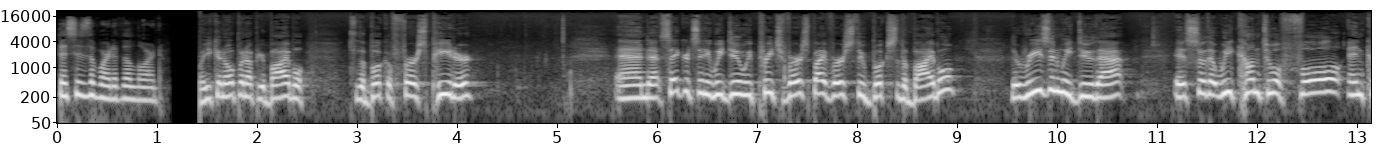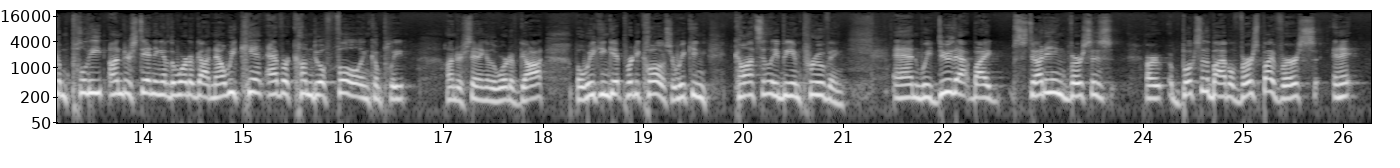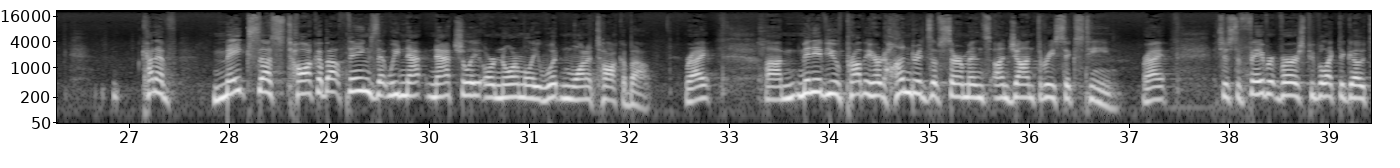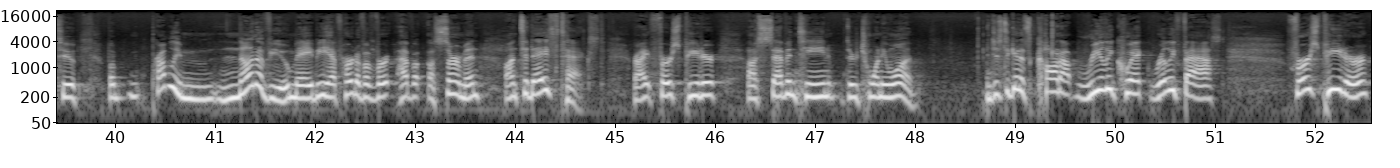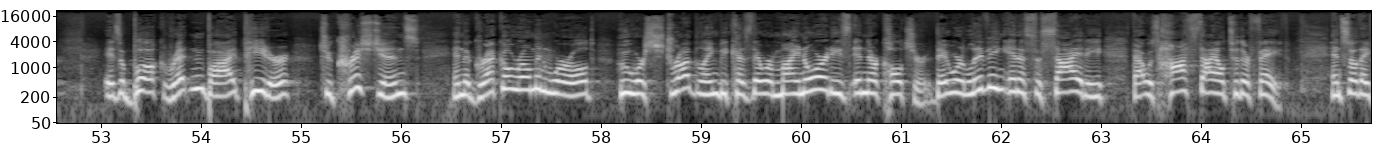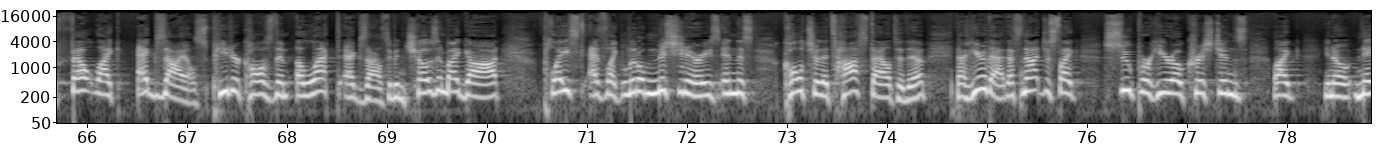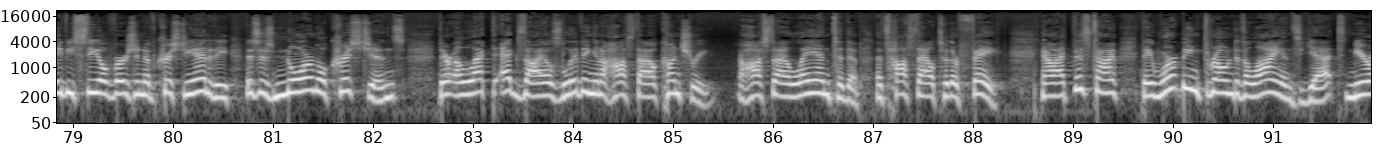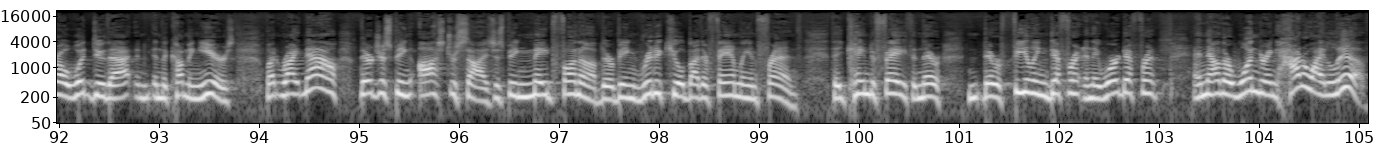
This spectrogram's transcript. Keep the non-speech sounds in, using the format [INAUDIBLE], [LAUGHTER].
This is the word of the Lord. Well, you can open up your Bible to the book of First Peter. And at Sacred City, we do, we preach verse by verse through books of the Bible. The reason we do that is so that we come to a full and complete understanding of the Word of God. Now, we can't ever come to a full and complete understanding of the Word of God, but we can get pretty close, or we can constantly be improving. And we do that by studying verses or books of the Bible verse by verse, and it kind of makes us talk about things that we nat- naturally or normally wouldn't want to talk about, right? Um, many of you have probably heard hundreds of sermons on John 3.16, right? It's just a favorite verse people like to go to, but probably none of you maybe have heard of a, ver- have a, a sermon on today's text, right? 1 Peter uh, 17 through 21. And just to get us caught up really quick, really fast, 1 Peter is a book written by Peter to Christians in the Greco Roman world who were struggling because there were minorities in their culture. They were living in a society that was hostile to their faith. And so they felt like exiles. Peter calls them elect exiles. They've been chosen by God, placed as like little missionaries in this culture that's hostile to them. Now, hear that. That's not just like superhero Christians, like, you know, Navy SEAL version of Christianity. This is normal Christians. They're elect exiles living in a hostile country a hostile land to them that's hostile to their faith. Now, at this time, they weren't being thrown to the lions yet. Nero would do that in, in, the coming years. But right now, they're just being ostracized, just being made fun of. They're being ridiculed by their family and friends. They came to faith and they're, they were feeling different and they were different. And now they're wondering, how do I live?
